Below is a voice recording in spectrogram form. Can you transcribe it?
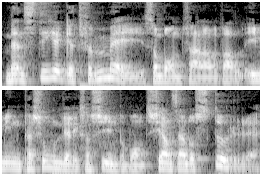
Men steget för mig som Bond-fan i alla fall, i min personliga liksom, syn på Bond, känns ändå större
